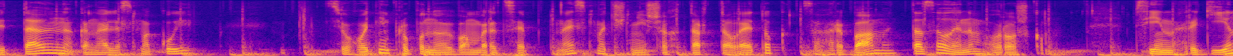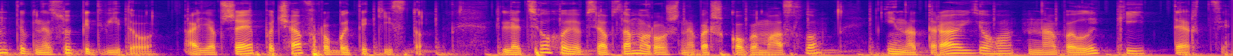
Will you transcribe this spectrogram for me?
Вітаю на каналі Смакуй. Сьогодні пропоную вам рецепт найсмачніших тарталеток з грибами та зеленим горошком. Всі інгредієнти внизу під відео, а я вже почав робити тісто. Для цього я взяв заморожене вершкове масло і натираю його на великій терці.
